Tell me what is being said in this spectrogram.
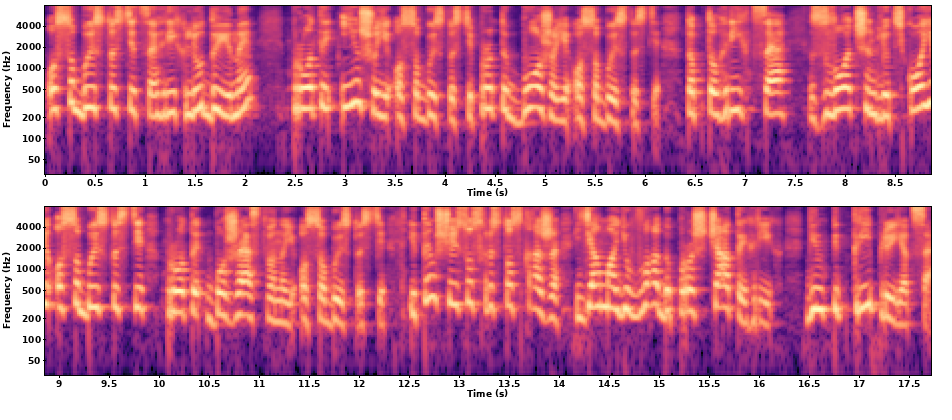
особистості, це гріх людини. Проти іншої особистості, проти Божої особистості. Тобто гріх це злочин людської особистості проти божественної особистості. І тим, що Ісус Христос каже, я маю владу прощати гріх, Він підкріплює це.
